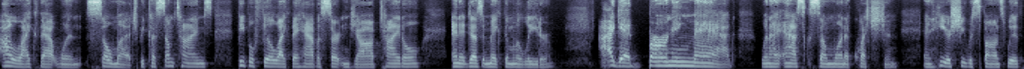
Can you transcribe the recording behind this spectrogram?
I like that one so much because sometimes people feel like they have a certain job title and it doesn't make them a leader. I get burning mad when I ask someone a question and he or she responds with,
